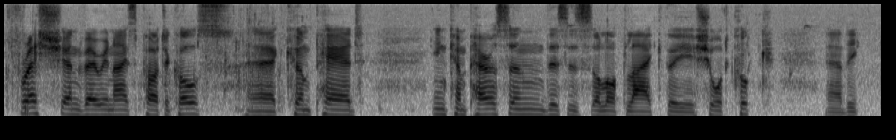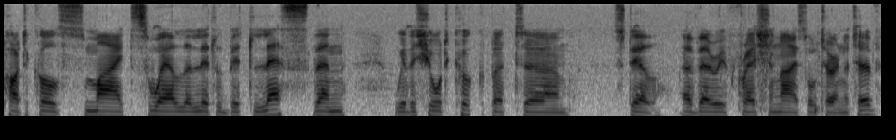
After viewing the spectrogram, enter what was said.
fresh and very nice particles uh, compared in comparison this is a lot like the short cook. Uh, the particles might swell a little bit less than with a short cook but um, still a very fresh and nice alternative.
